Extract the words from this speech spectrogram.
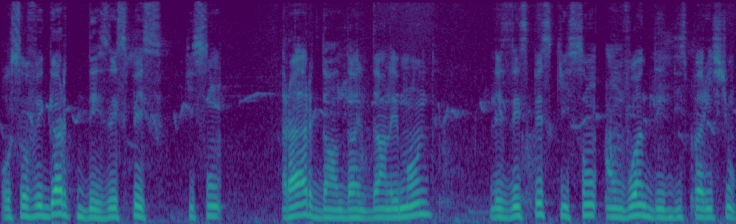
aux sauvegardes des espèces qui sont rares dans, dans, le monde, les espèces qui sont en voie de disparition.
